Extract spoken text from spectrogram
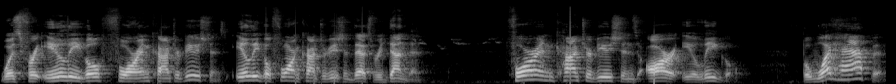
was for illegal foreign contributions. Illegal foreign contributions, that's redundant. Foreign contributions are illegal. But what happened?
